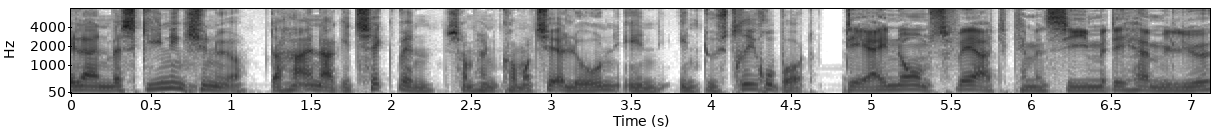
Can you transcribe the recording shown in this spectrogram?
Eller en maskiningeniør, der har en arkitektven, som han kommer til at låne en industrirobot. Det er enormt svært, kan man sige, med det her miljø,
